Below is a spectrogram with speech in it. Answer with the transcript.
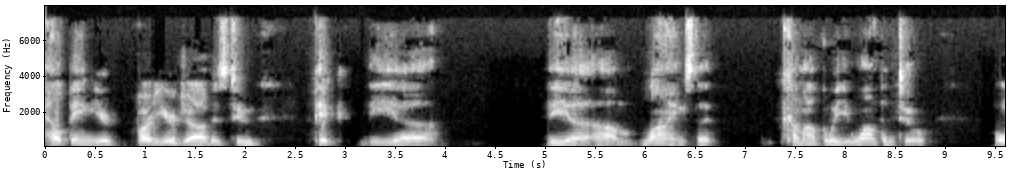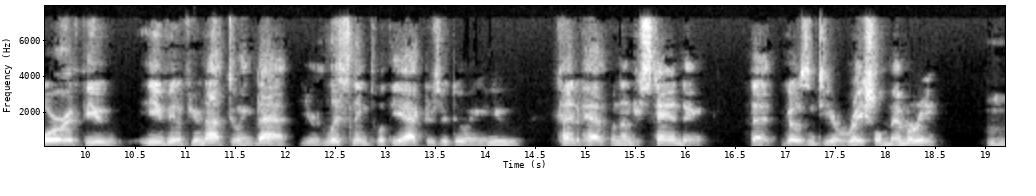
helping your part of your job is to pick the, uh, the, uh, um, lines that come out the way you want them to. Or if you, even if you're not doing that, you're listening to what the actors are doing and you kind of have an understanding that goes into your racial memory. Mm-hmm.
